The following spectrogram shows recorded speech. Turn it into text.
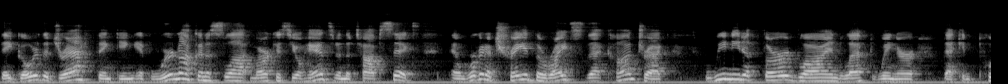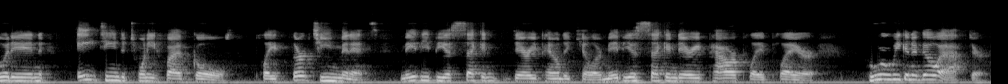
They go to the draft thinking if we're not going to slot Marcus Johansson in the top six and we're going to trade the rights to that contract, We need a third line left winger that can put in 18 to 25 goals, play 13 minutes, maybe be a secondary penalty killer, maybe a secondary power play player. Who are we going to go after?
